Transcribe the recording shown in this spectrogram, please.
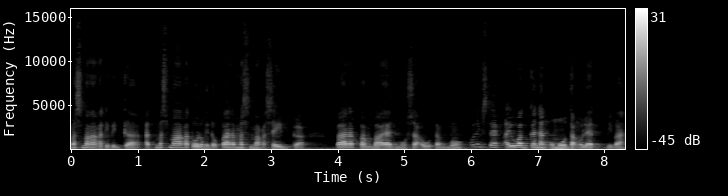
mas makakatipid ka at mas makakatulong ito para mas makasave ka para pambayad mo sa utang mo. Huling step ay huwag ka nang umutang ulit, di ba?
